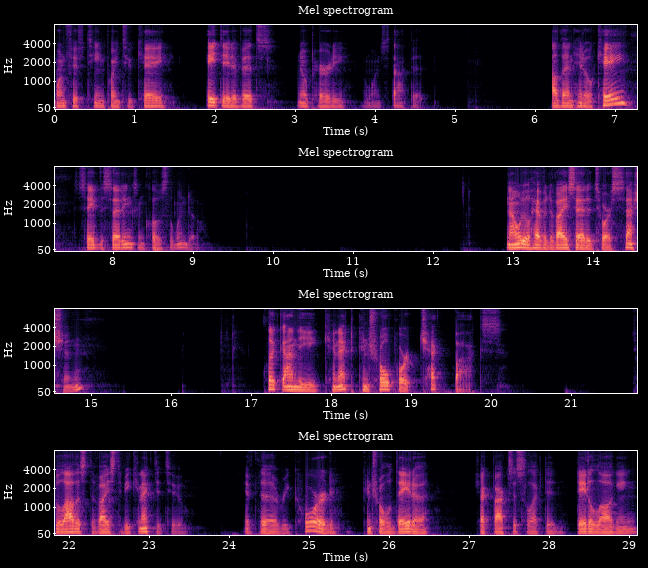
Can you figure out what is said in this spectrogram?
115.2K, 8 data bits, no parity, and 1 stop bit. I'll then hit OK to save the settings and close the window. Now we will have a device added to our session. Click on the Connect Control Port checkbox to allow this device to be connected to. If the Record Control Data checkbox is selected, data logging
